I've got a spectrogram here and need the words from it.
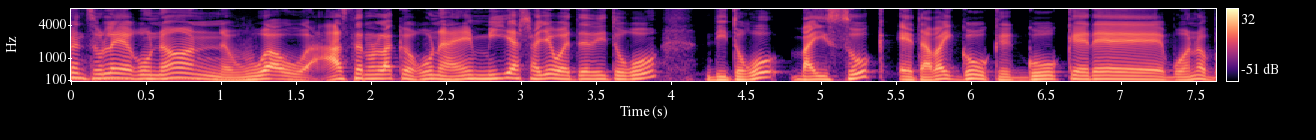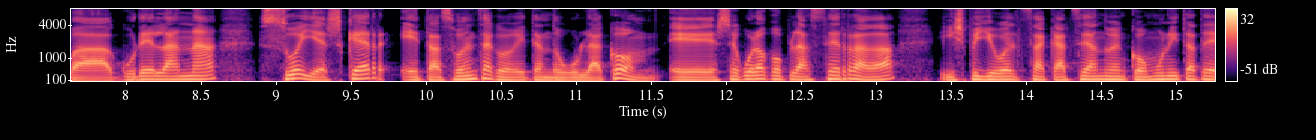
entzule egunon, wow, azter nolako eguna, eh? Mila saio bete ditugu, ditugu, bai zuk eta bai guk, guk ere, bueno, ba, gure lana zuei esker eta zuentzako egiten dugulako. E, segurako plazerra da, ispilu beltzak atzean duen komunitate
